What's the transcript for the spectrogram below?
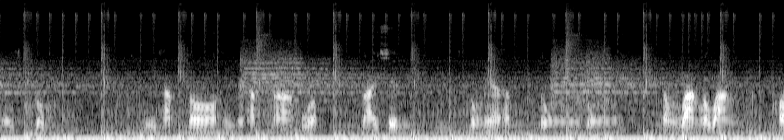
ในชมรมนี่ครับก็เห็นไหมครับอ่าพวกลายเส้นตรงนี้ครับตรงตรงช่องว่างระหว่างข้อ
